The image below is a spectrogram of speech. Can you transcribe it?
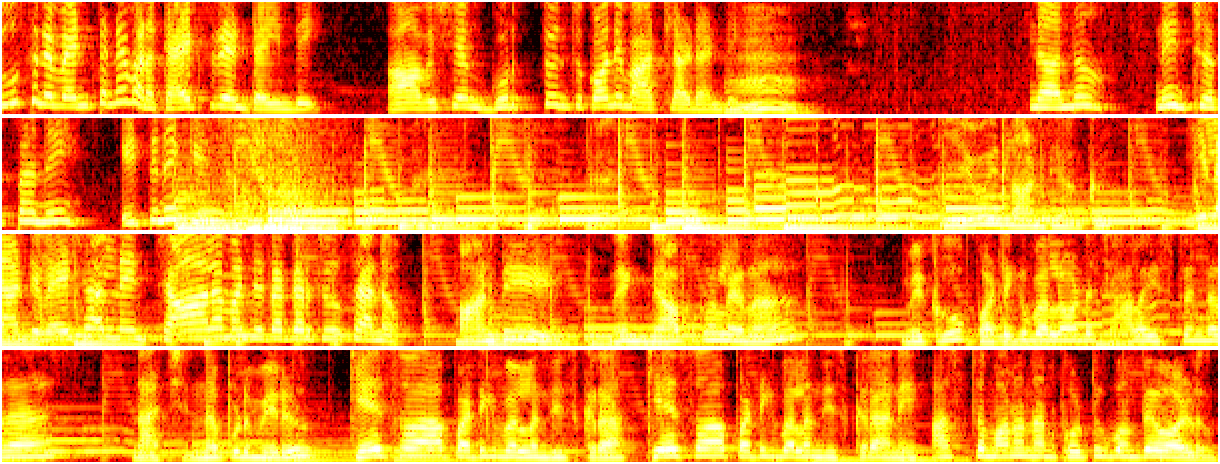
చూసిన వెంటనే మనకు యాక్సిడెంట్ అయింది. ఆ విషయం గుర్తుంచుకొని మాట్లాడండి. మ్మ్. నాన్న నేను చెప్పానే ఇతనే కేసు. ఏమైంది ఆంటీ అంకుల్? ఇలాంటి వేషాలు నేను చాలా మంది దగ్గర చూశాను. ఆంటీ నేను జ్ఞాపకం లేనా? మీకు పటిక బెల్లం అంటే చాలా ఇష్టం కదా? నా చిన్నప్పుడు మీరు కేశవ పటికి బెల్లం తీసుకురా కేశవ పటికి బెల్లం తీసుకురా అని అస్తమానం నన్ను కొట్టుకు పంపేవాళ్ళు.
